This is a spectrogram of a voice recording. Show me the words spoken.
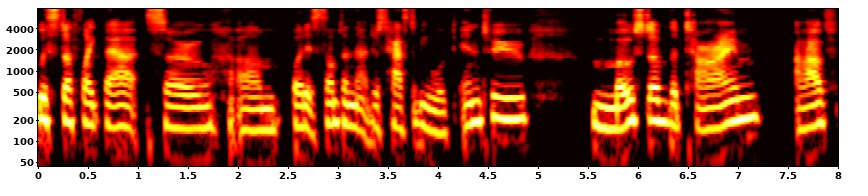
with stuff like that. So, um, but it's something that just has to be looked into. Most of the time, I've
